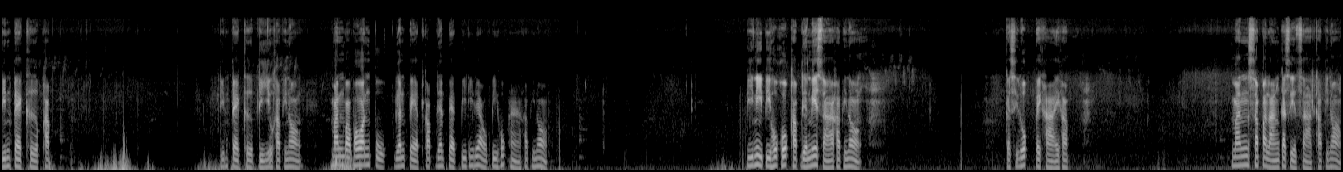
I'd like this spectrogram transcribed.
ดินแตกเขิบครับ ดินแตกเขิบดีอยู่ครับพี่น้อง มันบาพรปลูกเดือนแปดครับเดือนแปดปีที่แล้วปีหกหาครับพี่น้อง ปีนี้ปีหกหกครับ เดือนเมษาครับพี่น้องกสิลกไปขายครับ มันสับปะหลังเกษตรศาสตร์ครับพี่น้อง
